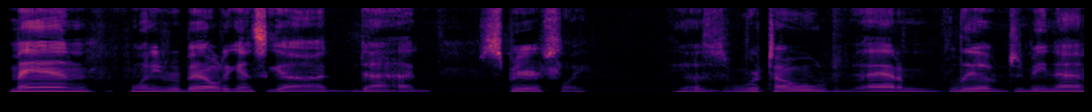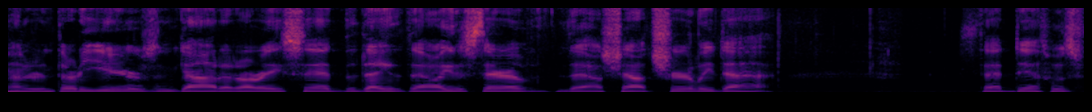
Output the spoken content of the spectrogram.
man, when he rebelled against God, died spiritually. Because we're told Adam lived to be 930 years, and God had already said, The day that thou eatest thereof, thou shalt surely die. That death was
